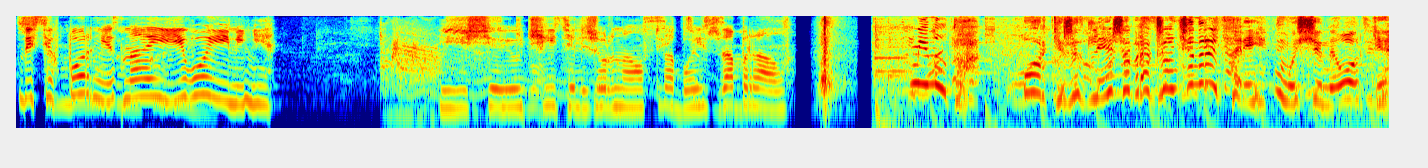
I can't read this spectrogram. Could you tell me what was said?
до сих пор не знаю его имени. Еще и учитель журнал с собой забрал. Минуту! Орки же злейший враг женщин-рыцарей! Мужчины-орки,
